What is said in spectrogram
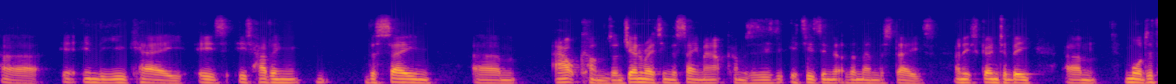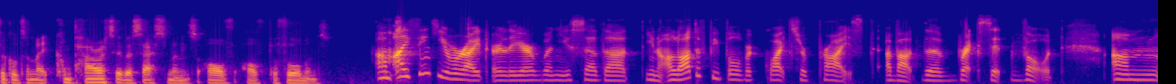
uh, in the UK is is having the same um, outcomes and generating the same outcomes as it is in the other member states, and it's going to be um, more difficult to make comparative assessments of of performance. Um, I think you were right earlier when you said that you know a lot of people were quite surprised about the Brexit vote, um,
